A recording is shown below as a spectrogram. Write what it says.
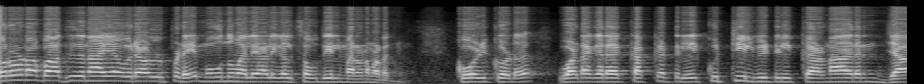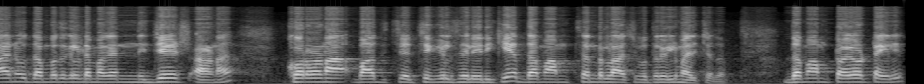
കൊറോണ ബാധിതനായ ഒരാൾ ഉൾപ്പെടെ മൂന്ന് മലയാളികൾ സൗദിയിൽ മരണമടഞ്ഞു. കോഴിക്കോട് വടകര കക്കട്ടിൽ കുറ്റിയിൽ വീട്ടിൽ കണാരൻ ജാനു ദമ്പതികളുടെ മകൻ നിജേഷ് ആണ് കൊറോണ ബാധിച്ച് ചികിത്സയിലിരിക്കെ ദമാം സെൻട്രൽ ആശുപത്രിയിൽ മരിച്ചത്. ദമാം ടൊയോട്ടയിൽ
